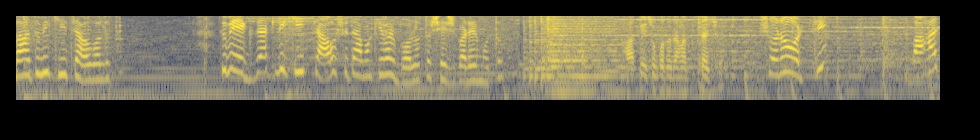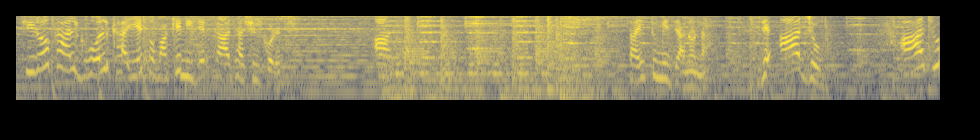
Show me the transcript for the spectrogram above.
বা তুমি কি চাও বলো? তো? তুমি এক্স্যাক্টলি কি চাও সেটা আমাকে এবার বলো তো শেষবারের মতো। হাতে এসব কথা জানাতে চাইছো? শোনো অর্চি বাহা চিরকাল ঘোল খাইয়ে তোমাকে নিজের কাজ হাসিল করেছে। আর তাই তুমি জানো না যে আজও আজও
